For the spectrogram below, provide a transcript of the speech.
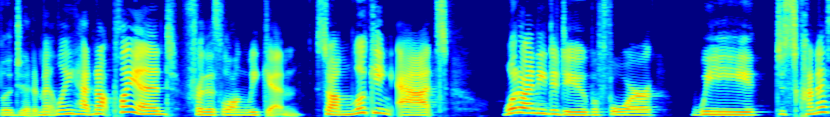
legitimately had not planned for this long weekend. So I'm looking at what do I need to do before we just kind of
